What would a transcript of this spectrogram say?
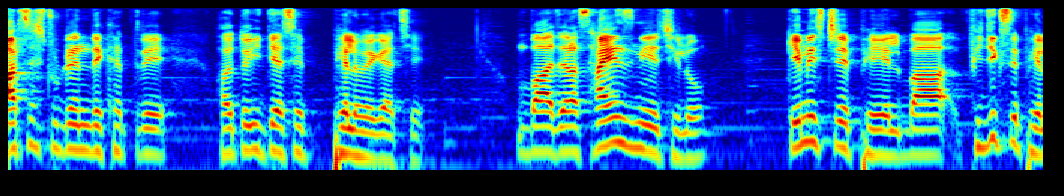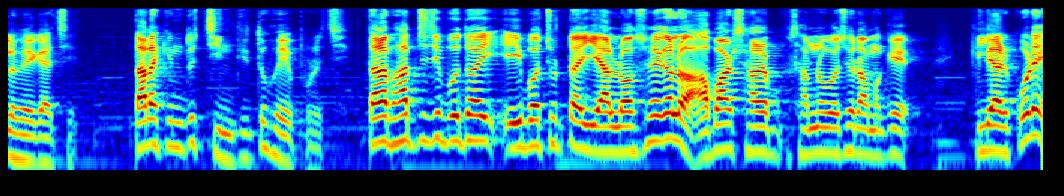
আর্টসের স্টুডেন্টদের ক্ষেত্রে হয়তো ইতিহাসে ফেল হয়ে গেছে বা যারা সায়েন্স নিয়েছিল, কেমিস্ট্রিতে ফেল বা ফিজিক্সে ফেল হয়ে গেছে, তারা কিন্তু চিন্তিত হয়ে পড়েছে। তারা ভাবছে যে বোধহয় এই বছরটা ইয়ার লস হয়ে গেল, আবার সারা, সামনের বছর আমাকে ক্লিয়ার করে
